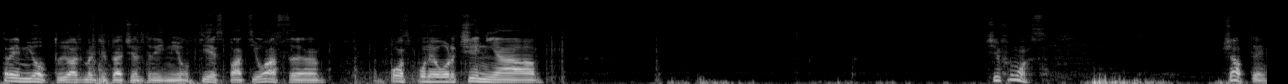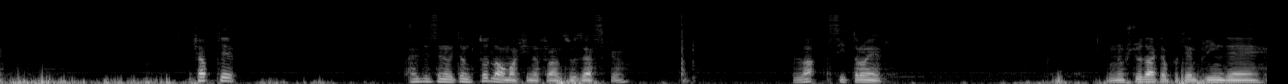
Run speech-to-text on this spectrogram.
3008, eu aș merge pe acel 3008, e spațioasă, pot spune orice în ea. Și frumos. 7. 7. Haideți să ne uităm tot la o mașină franțuzească. La Citroen. Nu știu dacă putem prinde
